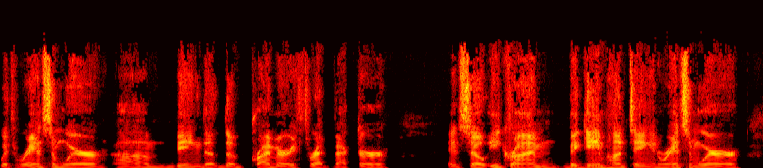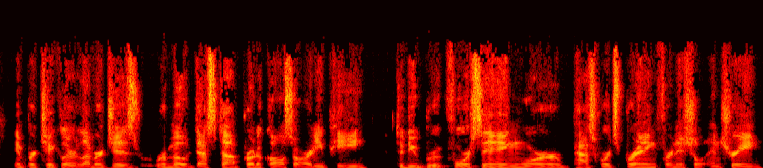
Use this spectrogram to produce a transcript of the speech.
with ransomware um, being the the primary threat vector and so e-crime, big game hunting, and ransomware in particular leverages remote desktop protocols, so RDP, to do brute forcing or password spraying for initial entry.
